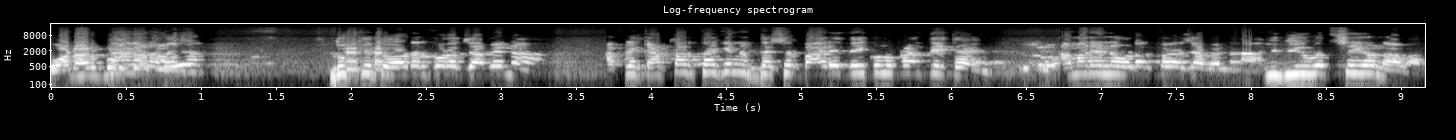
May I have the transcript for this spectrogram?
অর্ডার করব দুঃখিত অর্ডার করা যাবে না। আপনি কাতার থাকেন দেশের বাইরে যে কোনো প্রান্তেই থাকেন, আমার এনে অর্ডার করা যাবে না। আমি বিউ ব্যবসায়ীও না আবার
